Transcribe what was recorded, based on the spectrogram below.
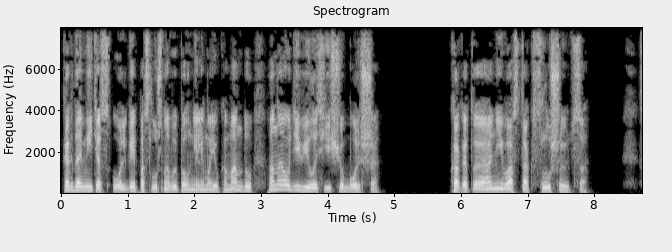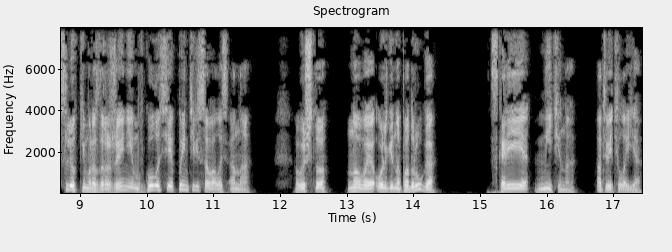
Когда Митя с Ольгой послушно выполнили мою команду, она удивилась еще больше. — Как это они вас так слушаются? С легким раздражением в голосе поинтересовалась она. — Вы что, Новая Ольгина подруга? — Скорее, Митина, — ответила я.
